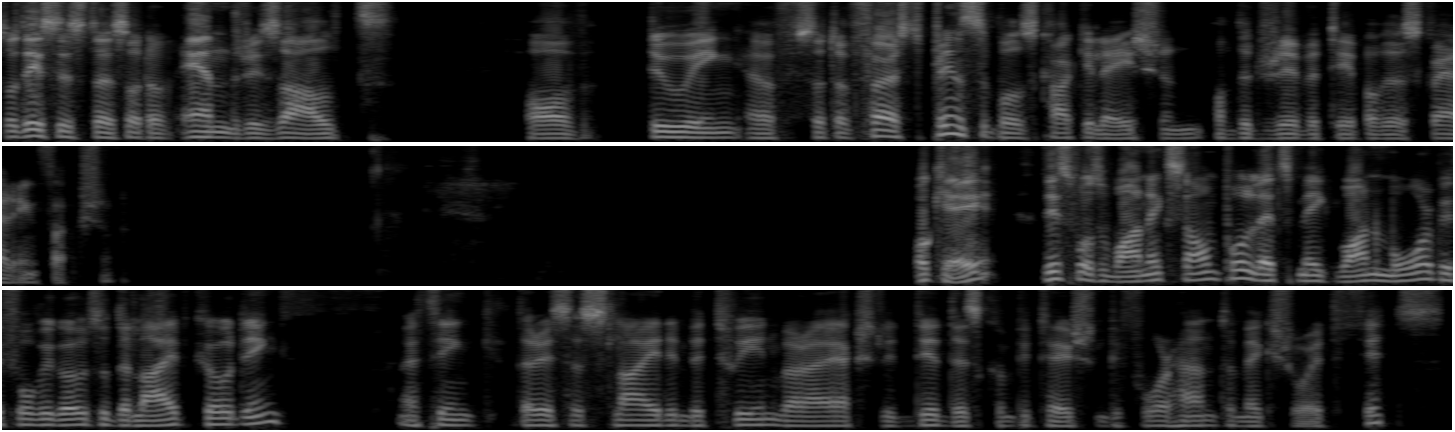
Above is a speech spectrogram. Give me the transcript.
So this is the sort of end result of doing a sort of first principles calculation of the derivative of the squaring function. Okay, this was one example. Let's make one more before we go to the live coding. I think there is a slide in between where I actually did this computation beforehand to make sure it fits.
